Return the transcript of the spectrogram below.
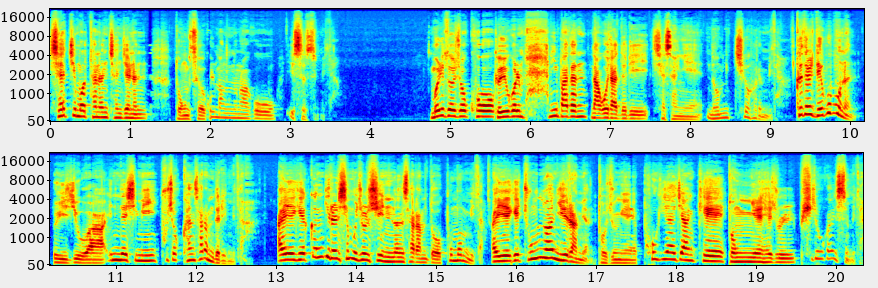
셋지 못하는 천재는 동석을 막론하고 있었습니다. 머리도 좋고 교육을 많이 받은 낙오자들이 세상에 넘쳐 흐릅니다. 그들 대부분은 의지와 인내심이 부족한 사람들입니다. 아이에게 끈기를 심어줄 수 있는 사람도 부모입니다. 아이에게 중요한 일이라면 도중에 포기하지 않게 독려해줄 필요가 있습니다.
